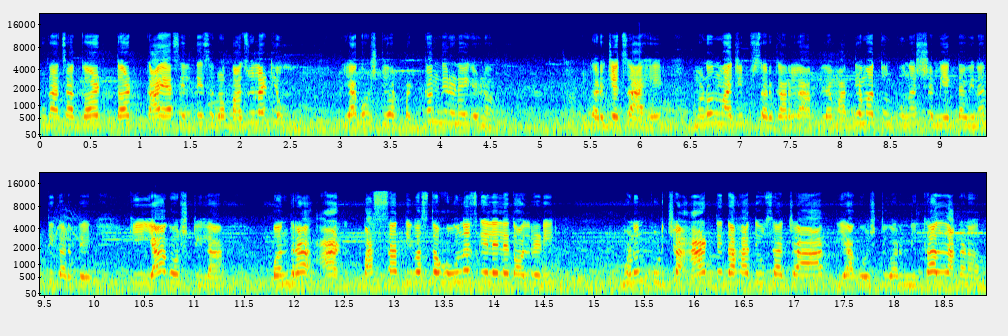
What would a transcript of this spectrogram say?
कुणाचा गट तट काय असेल ते सगळं बाजूला ठेवून या गोष्टीवर पटकन निर्णय घेणं गरजेचं आहे. म्हणून माझी सरकारला आपल्या माध्यमातून पुनश्च मी एकदा विनंती करते की या गोष्टीला पंधरा आठ पाच सात दिवस तर होऊनच गेलेले आहेत ऑलरेडी म्हणून पुढच्या आठ ते दहा दिवसाच्या आत या गोष्टीवर निकाल लागणं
